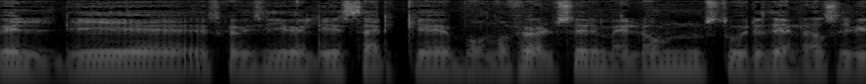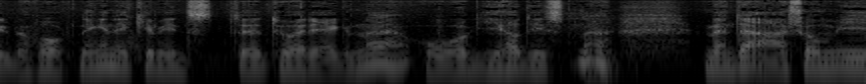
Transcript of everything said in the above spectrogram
veldig skal vi si, veldig sterke bånd og følelser mellom store deler av sivilbefolkningen, ikke minst tuaregene og jihadistene. Men det er som i,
